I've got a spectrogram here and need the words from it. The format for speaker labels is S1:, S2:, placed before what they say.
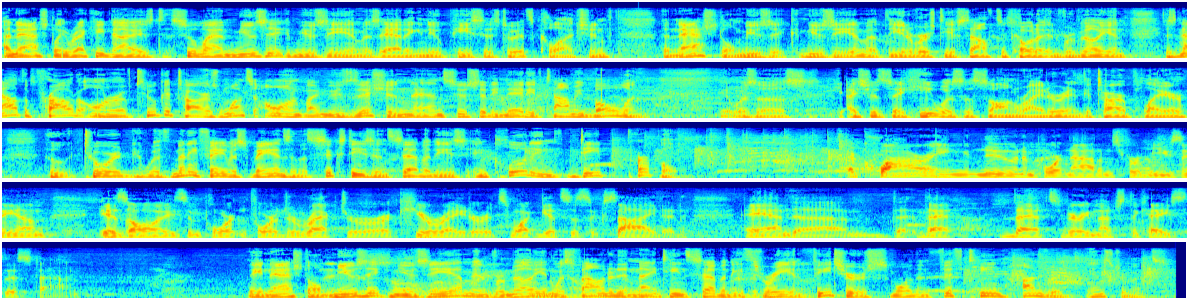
S1: A nationally recognized Siouxland Music Museum is adding new pieces to its collection. The National Music Museum at the University of South Dakota in Vermilion is now the proud owner of two guitars once owned by musician and Sioux City native Tommy Bolin. It was a, I should say, he was a songwriter and guitar player who toured with many famous bands in the 60s and 70s, including Deep Purple
S2: acquiring new and important items for a museum is always important for a director or a curator. It's what gets us excited. And um, th that, that's very much the case this time.
S1: The National Music Museum in Vermilion was founded in 1973 and features more than 1,500 instruments.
